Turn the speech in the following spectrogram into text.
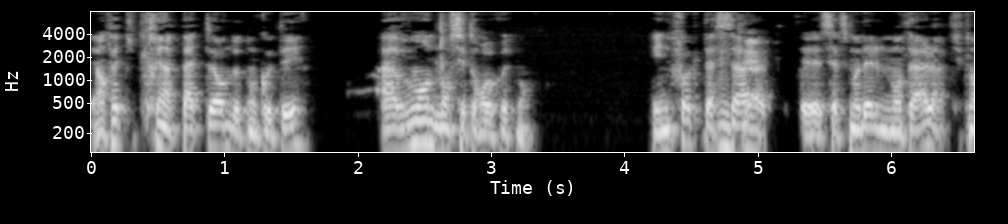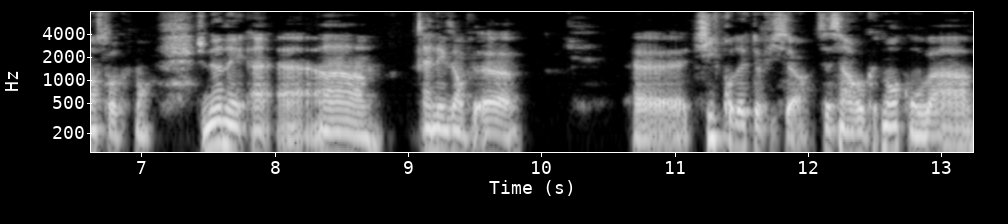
Et en fait, tu crées un pattern de ton côté avant de lancer ton recrutement. Et une fois que tu as ça, cette modèle mental, tu te lances ton recrutement. Je donne un, un, un exemple. Euh, euh, Chief Product Officer, ça c'est un recrutement qu'on va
